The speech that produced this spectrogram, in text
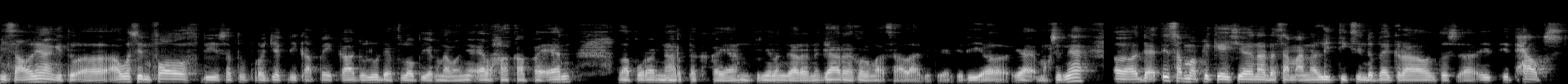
misalnya gitu, uh, I was involved di satu project di KPK dulu develop yang namanya LHKPN, laporan harta kekayaan penyelenggara negara kalau nggak salah gitu ya. Jadi uh, ya maksudnya uh, that is some application, ada some analytics in the background, terus uh, it, it helps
